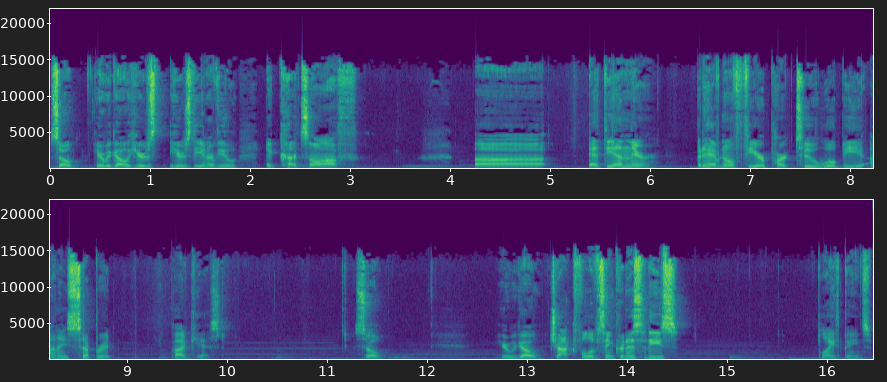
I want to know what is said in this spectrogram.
So here we go. Here's, here's the interview. It cuts off uh, at the end there. But have no fear, part two will be on a separate podcast. So, here we go. Chock full of synchronicities. Blythe Baines.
